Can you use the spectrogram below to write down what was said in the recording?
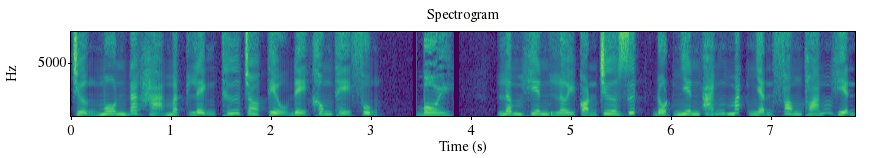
Trưởng môn đã hạ mật lệnh thứ cho tiểu đệ không thể phụng. Bồi. Lâm Hiên lời còn chưa dứt, đột nhiên ánh mắt nhận phong thoáng hiện.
